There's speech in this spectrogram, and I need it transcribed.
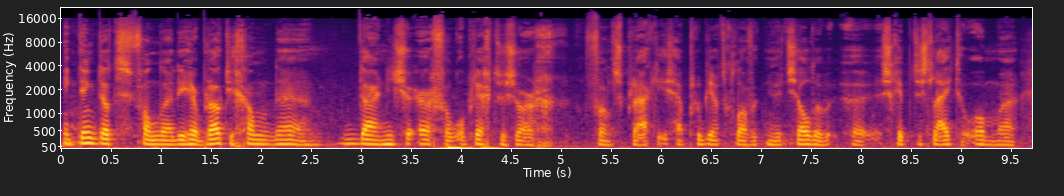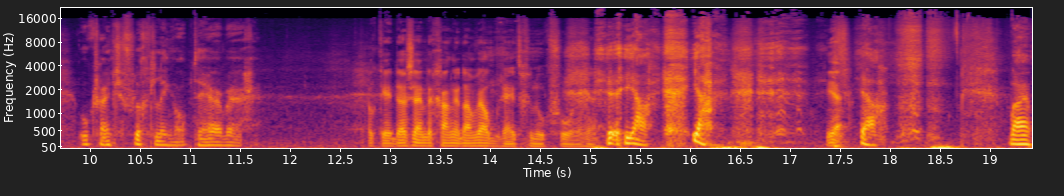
ik denk dat van eh, de heer Broutigam eh, daar niet zo erg veel oprechte zorg van sprake is. Hij probeert geloof ik nu hetzelfde eh, schip te slijten om eh Oekraïnse vluchtelingen op te herbergen. Oké, daar zijn de gangen dan wel breed genoeg voor. ja, ja, Ja. ja. Maar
